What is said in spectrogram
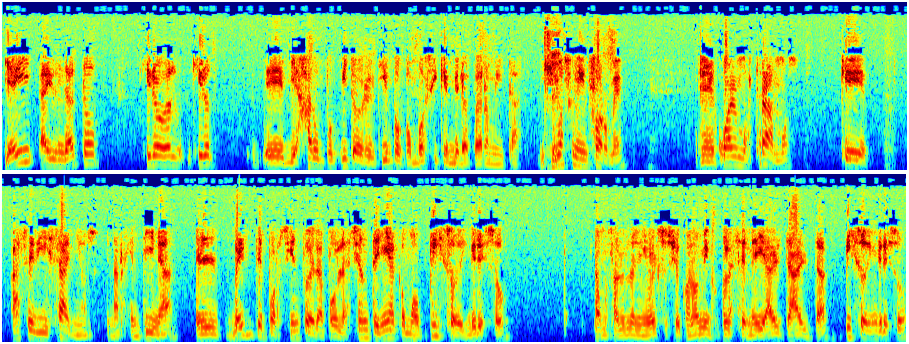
Y ahí hay un dato, quiero ver, quiero eh, viajar un poquito en el tiempo con vos y que me lo permita. Hicimos un informe en el cual mostramos que hace 10 años en Argentina el 20% de la población tenía como piso de ingreso, estamos hablando del nivel socioeconómico, clase media alta, alta, piso de ingreso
